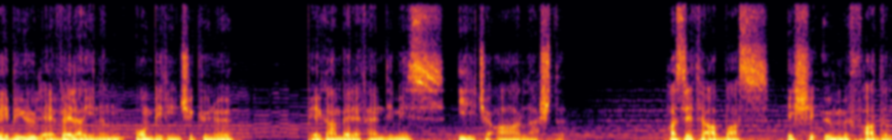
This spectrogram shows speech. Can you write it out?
Rebiyül Evvel ayının 11. günü Peygamber Efendimiz iyice ağırlaştı. Hazreti Abbas, eşi Ümmü Fadıl,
